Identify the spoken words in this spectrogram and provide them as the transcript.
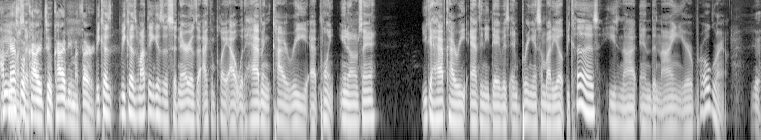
I mess with second. Kyrie too. Kyrie be my third. because because my thing is the scenarios that I can play out with having Kyrie at point. You know what I'm saying? You can have Kyrie, Anthony Davis, and bring in somebody else because he's not in the nine year program. Yeah.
